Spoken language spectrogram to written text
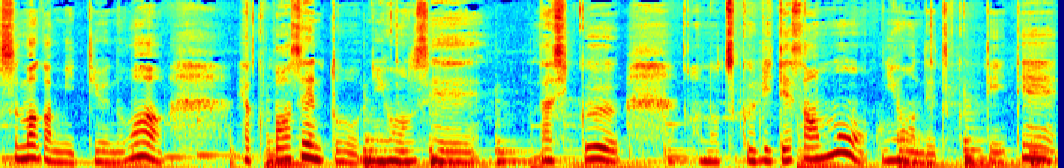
襖紙っていうのは100%日本製らしくあの作り手さんも日本で作っていて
